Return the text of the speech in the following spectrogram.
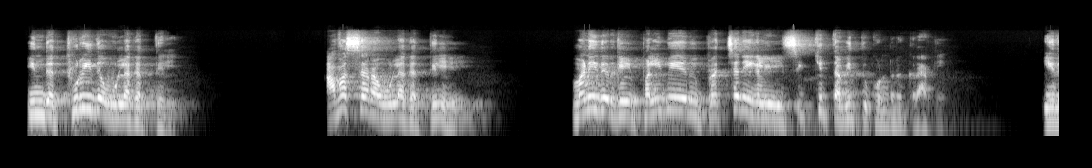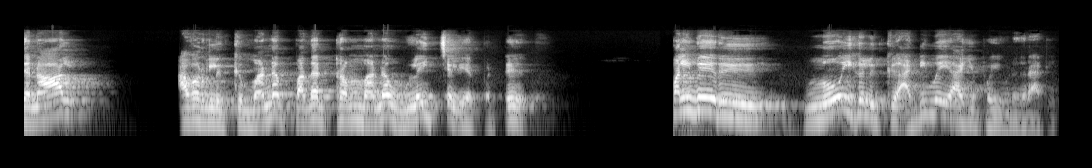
இந்த துரித உலகத்தில் அவசர உலகத்தில் மனிதர்கள் பல்வேறு பிரச்சனைகளில் சிக்கி தவித்துக் கொண்டிருக்கிறார்கள். இதனால் அவர்களுக்கு மன பதற்றம் மன உளைச்சல் ஏற்பட்டு பல்வேறு நோய்களுக்கு அடிமையாகி போய்விடுகிறார்கள்.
